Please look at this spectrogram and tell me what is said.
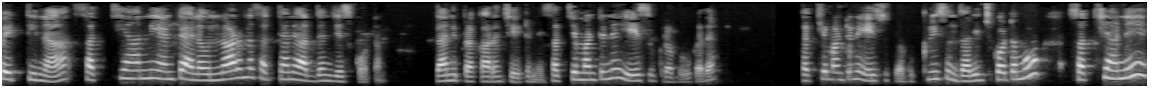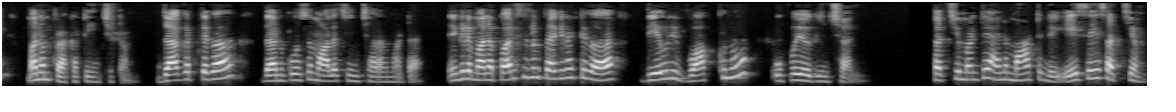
పెట్టిన సత్యాన్ని అంటే ఆయన ఉన్నాడన్న సత్యాన్ని అర్థం చేసుకోవటం. దాని ప్రకారం చేయటమే. సత్యం అంటేనే ఏసు ప్రభువు కదా? సత్యం అంటేనే ఏసు ప్రభు. క్రీస్తుని ధరించుకోవటము సత్యాన్ని మనం ప్రకటించటం. జాగ్రత్తగా దానికోసం ఆలోచించాలన్నమాట. ఎందుకంటే మన పరిస్థితులకు తగినట్టుగా దేవుని వాక్కును ఉపయోగించాలి. సత్యం అంటే ఆయన మాటలే. ఏసే సత్యం.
